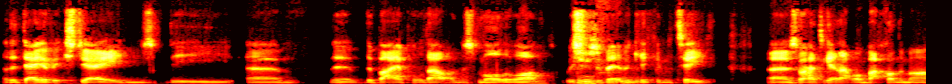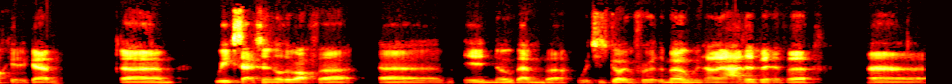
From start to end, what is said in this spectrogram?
the day of exchange, the um, the the buyer pulled out on the smaller one, which was a bit of a kick in the teeth. Um, so I had to get that one back on the market again. Um, we accepted another offer uh, in November, which is going through at the moment, and I had a bit of a uh,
